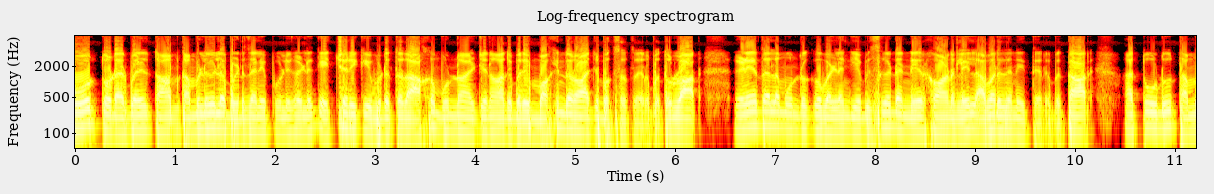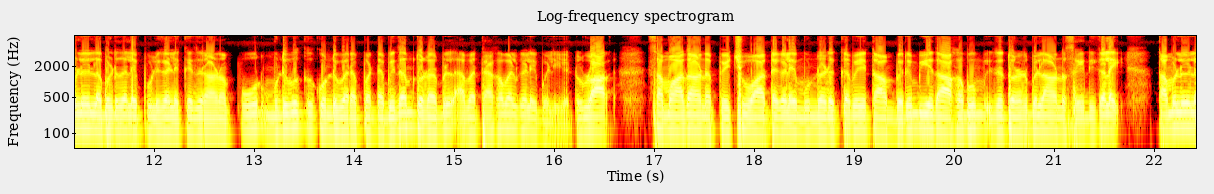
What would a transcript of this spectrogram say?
போர் தொடர்பில் தாம் தமிழீழ விடுதலை புலிகளுக்கு எச்சரிக்கை விடுத்ததாக முன்னாள் ஜனாதிபதி மஹிந்த ராஜபக்ச தெரிவித்துள்ளார். இணையதளம் ஒன்றுக்கு வழங்கிய விசேட நேர்காணலில் அவர் இதனை தெரிவித்தார். அத்தோடு தமிழீழ விடுதலை புலிகளுக்கு எதிரான போர் முடிவுக்கு கொண்டு வரப்பட்ட விதம் தொடர்பில் அவர் தகவல்களை வெளியிட்டுள்ளார். சமாதான பேச்சுவார்த்தைகளை முன்னெடுக்கவே தாம் விரும்பியதாகவும் இது தொடர்பிலான செய்திகளை தமிழீழ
